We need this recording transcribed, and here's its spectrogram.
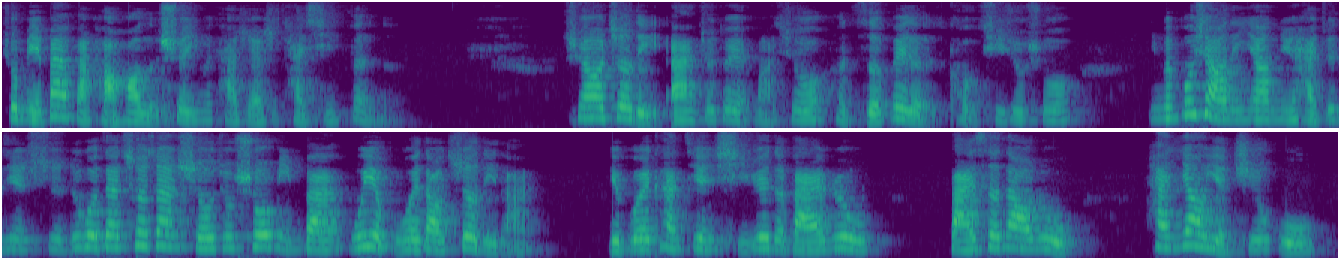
就没办法好好的睡，因为她实在是太兴奋了。说到这里，安就对马修很责备的口气就说：“你们不想领养女孩这件事，如果在车站时候就说明白，我也不会到这里来，也不会看见喜悦的白路、白色道路和耀眼之湖，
